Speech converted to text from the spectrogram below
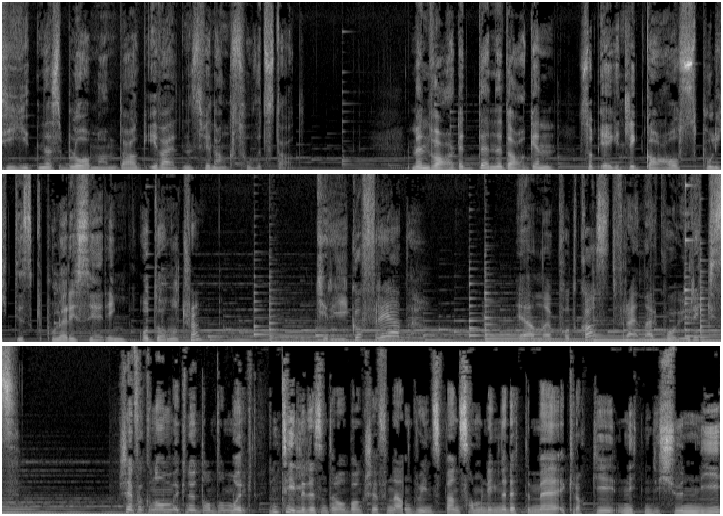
Tidenes blåmandag i verdens finanshovedstad. Men var det denne dagen som egentlig ga oss politisk polarisering og Donald Trump? Krig og fred. En podkast fra NRK Urix. Sjeføkonom Knut Anton Mork, den tidligere sentralbanksjefen Alan Greenspan sammenligner dette med krakk i 1929.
